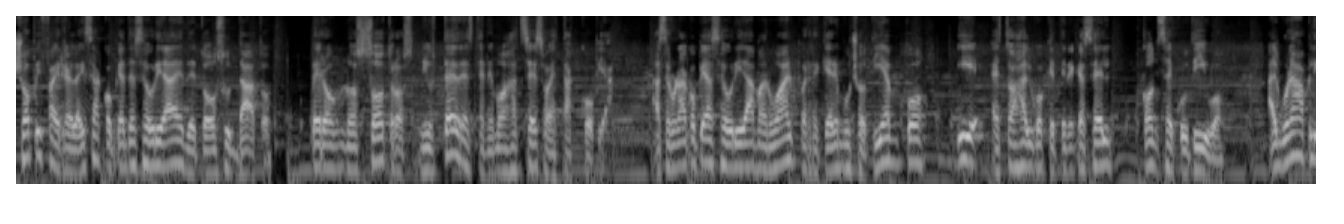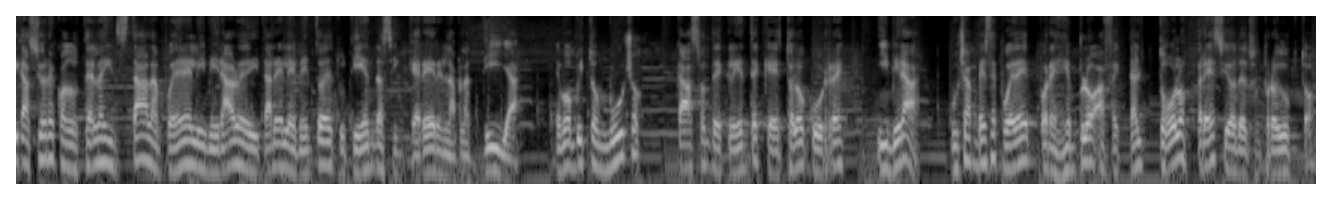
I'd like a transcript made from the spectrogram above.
Shopify realiza copias de seguridad de todos sus datos, pero nosotros ni ustedes tenemos acceso a estas copias. Hacer una copia de seguridad manual pues requiere mucho tiempo y esto es algo que tiene que ser consecutivo. Algunas aplicaciones cuando ustedes las instalan pueden eliminar o editar elementos de tu tienda sin querer en la plantilla. Hemos visto muchos casos de clientes que esto le ocurre y mira, muchas veces puede, por ejemplo, afectar todos los precios de su producto.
